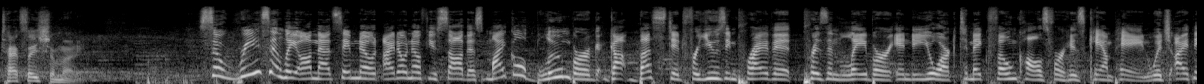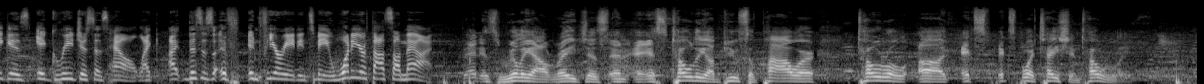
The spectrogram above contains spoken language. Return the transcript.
taxation money. So recently, on that same note, I don't know if you saw this, Michael Bloomberg got busted for using private prison labor in New York to make phone calls for his campaign, which I think is egregious as hell. Like, I, this is infuriating to me. What are your thoughts on that? That is really outrageous, and it's totally abuse of power, total uh, ex- exploitation, totally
